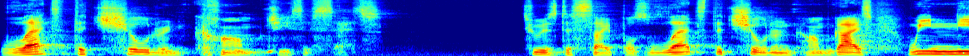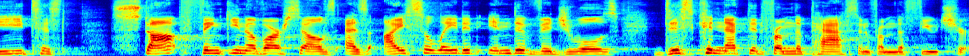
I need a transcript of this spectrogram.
Let the children come, Jesus says to his disciples. Let the children come. Guys, we need to stop thinking of ourselves as isolated individuals disconnected from the past and from the future.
